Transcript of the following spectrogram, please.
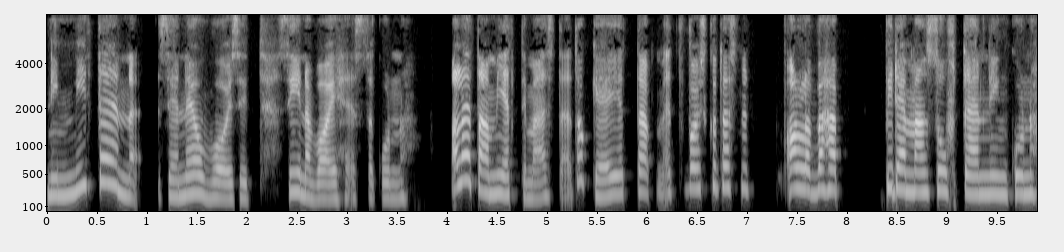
Niin miten se neuvoisit siinä vaiheessa, kun aletaan miettimään sitä, että okei, että, että voisiko tässä nyt olla vähän pidemmän suhteen niin kuin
